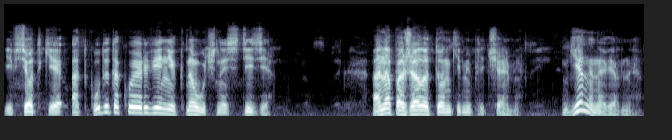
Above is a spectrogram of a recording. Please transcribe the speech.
И все таки откуда такое рвение к научной стезе? Она пожала тонкими плечами. Гены, наверное.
